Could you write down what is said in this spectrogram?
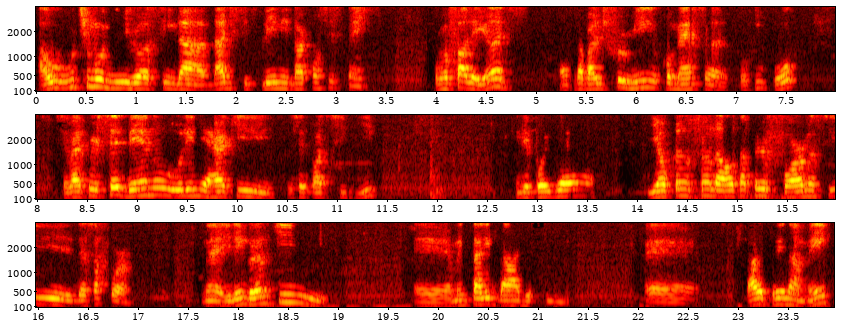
a, o último nível assim da, da disciplina e da consistência. Como eu falei antes, é um trabalho de formiga, começa pouco em pouco. Você vai percebendo o linear que você pode seguir e depois é ir alcançando a alta performance dessa forma. Né? E lembrando que é, a mentalidade, assim, é, para o treinamento,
